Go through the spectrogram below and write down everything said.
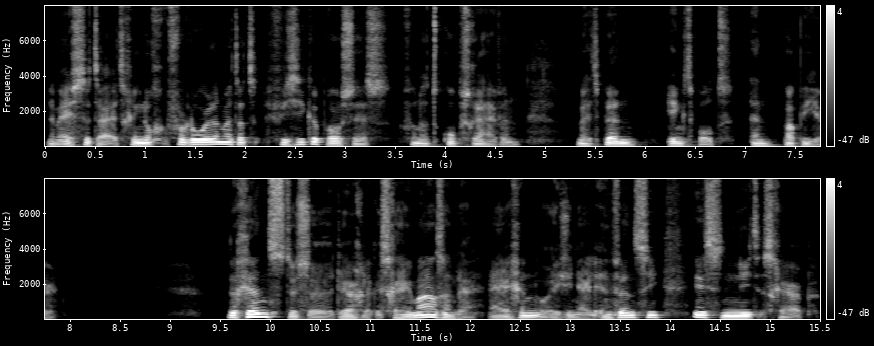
De meeste tijd ging nog verloren met het fysieke proces van het opschrijven, met pen, inktpot en papier. De grens tussen dergelijke schema's en de eigen originele inventie is niet scherp.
